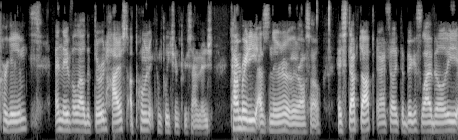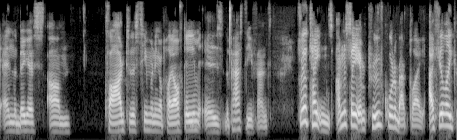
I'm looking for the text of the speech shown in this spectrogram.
per game, and they've allowed the third highest opponent completion percentage. Tom Brady, as noted earlier, also has stepped up, and I feel like the biggest liability and the biggest um, clog to this team winning a playoff game is the pass defense. For the Titans, I'm gonna say improve quarterback play. I feel like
